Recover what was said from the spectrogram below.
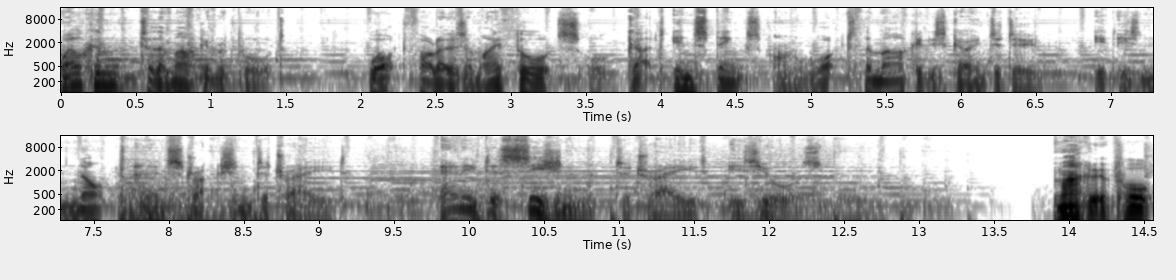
Welcome to the Market Report. What follows are my thoughts or gut instincts on what the market is going to do. It is not an instruction to trade. Any decision to trade is yours. Market Report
